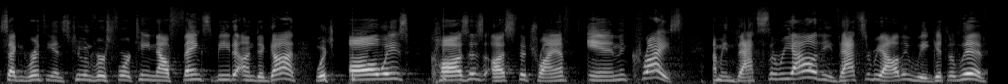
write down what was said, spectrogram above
2 Corinthians 2 and verse 14. Now thanks be to unto God, which always causes us to triumph in Christ. I mean, that's the reality. That's the reality we get to live,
